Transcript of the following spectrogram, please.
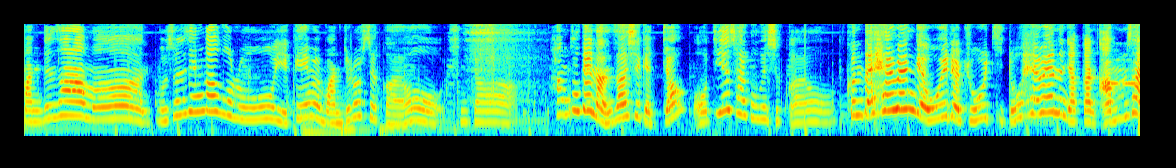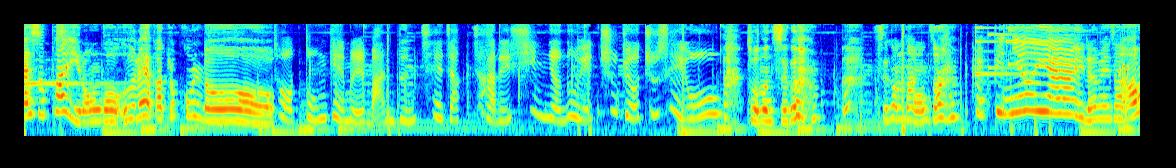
만든 사람은 무슨 생각으로 이 게임을 만들었을까요? 진짜 한국엔 안 사시겠죠? 어디에 살고 계실까요? 근데 해외인 게 오히려 좋을지도 해외는 약간 암살 스파이 이런 거 의뢰가 조금 더 저 똥개물 만든 제작자를 10년 후에 죽여주세요. 저는 지금 지금 당장 해피 뉴 이어 이러면서 어머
